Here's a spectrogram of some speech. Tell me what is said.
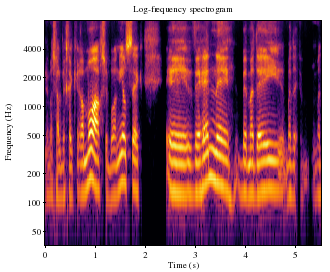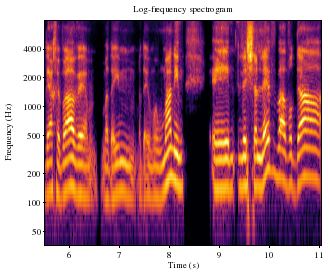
למשל בחקר המוח, שבו אני עוסק, אה, והן אה, במדעי מדעי, החברה ומדעים מדעים הומניים, אה, לשלב בעבודה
